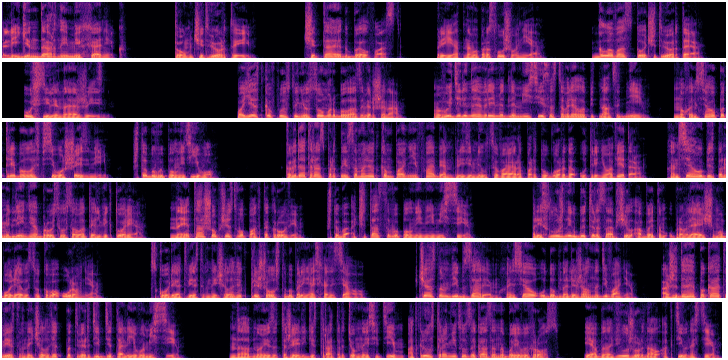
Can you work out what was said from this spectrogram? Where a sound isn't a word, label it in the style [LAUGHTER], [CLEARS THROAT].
Легендарный механик. Том 4. Читает Белфаст. Приятного прослушивания. Глава 104. Усиленная жизнь. Поездка в пустыню Сомар была завершена. Выделенное время для миссии составляло 15 дней, но Хансяо потребовалось всего 6 дней, чтобы выполнить его. Когда транспортный самолет компании Фабиан приземлился в аэропорту города Утреннего Ветра, Хансяо без промедления бросился в отель Виктория, на этаж общества Пакта Крови, чтобы отчитаться в выполнении миссии. Прислужник быстро сообщил об этом управляющему более высокого уровня. Вскоре ответственный человек пришел, чтобы принять Хансяо. В частном вип-зале Хансяо удобно лежал на диване, ожидая, пока ответственный человек подтвердит детали его миссии. На одной из этажей регистратор темной сети открыл страницу заказа на боевых роз и обновил журнал активности.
